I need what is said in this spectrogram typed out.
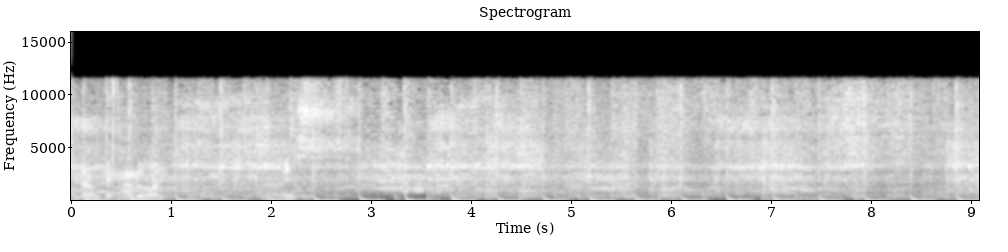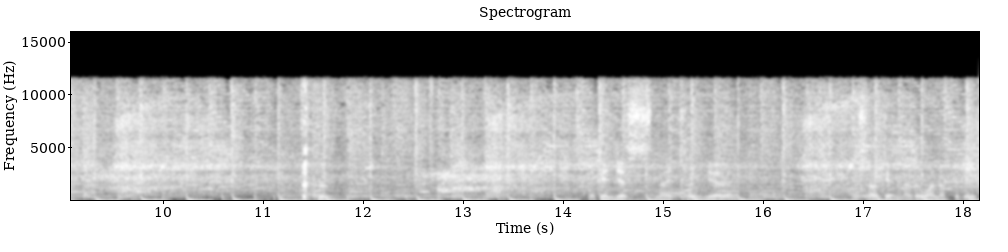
and I'll get another one can just nitro here. So I'll get another one after this.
